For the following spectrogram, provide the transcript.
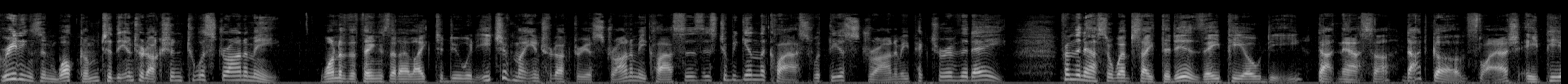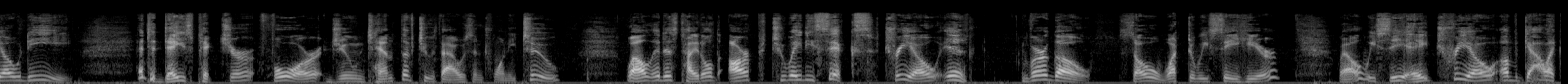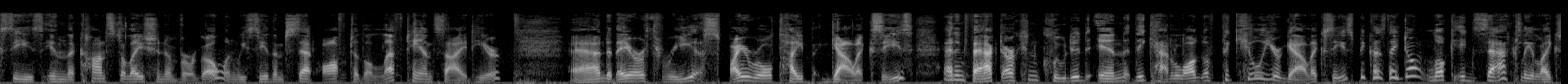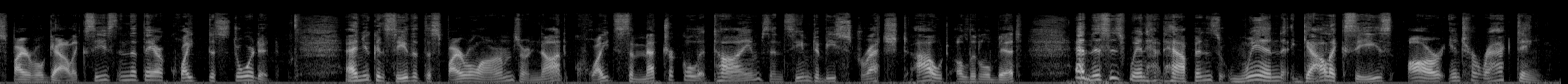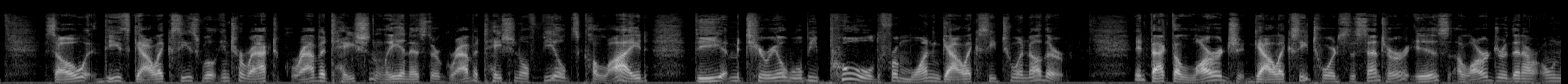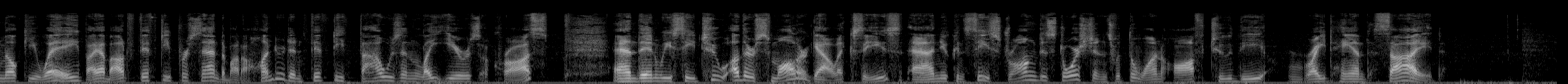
Greetings and welcome to the introduction to astronomy. One of the things that I like to do in each of my introductory astronomy classes is to begin the class with the astronomy picture of the day from the NASA website that is apod.nasa.gov apod. And today's picture for June 10th of 2022. Well, it is titled ARP 286 trio in Virgo. So what do we see here? Well, we see a trio of galaxies in the constellation of Virgo and we see them set off to the left hand side here. And they are three spiral type galaxies and in fact are concluded in the catalog of peculiar galaxies because they don't look exactly like spiral galaxies in that they are quite distorted. And you can see that the spiral arms are not quite symmetrical at times and seem to be stretched out a little bit. And this is when it happens when galaxies are interacting. So these galaxies will interact gravitationally and as their gravitational fields collide, the material will be pulled from one galaxy to another. In fact, a large galaxy towards the center is uh, larger than our own Milky Way by about 50%, about 150,000 light years across. And then we see two other smaller galaxies and you can see strong distortions with the one off to the right hand side.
